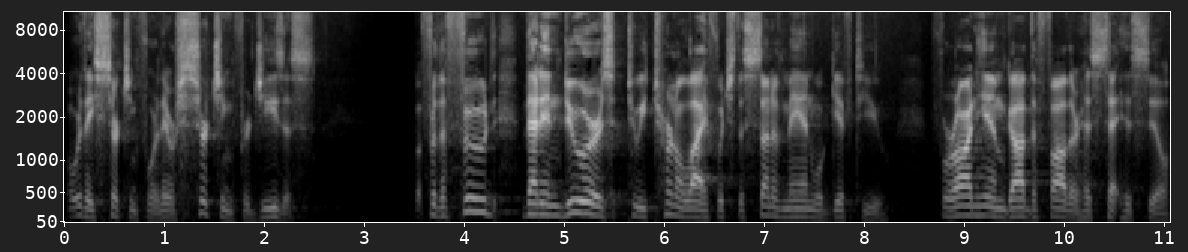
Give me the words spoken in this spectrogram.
What were they searching for? They were searching for Jesus. But for the food that endures to eternal life, which the Son of Man will give to you. For on him God the Father has set his seal.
